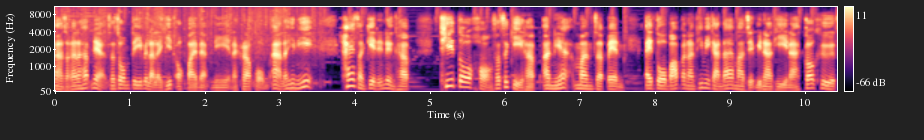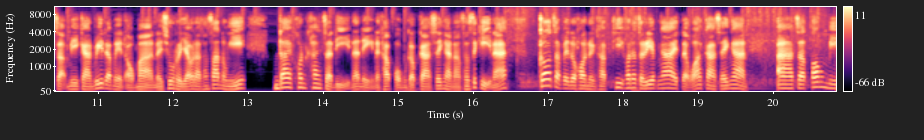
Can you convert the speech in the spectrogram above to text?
อ่าจากนั้นนะครับเนี่ยจะโจมตีเป็นหลาย ๆ ฮิตออกไปแบบนี้นะครับผมอ่าแล้วทีนี้ให้สังเกตนิดนึงครับ ที่ตัวของซาสกิครับ อันเนี้ยมันจะเป็นไอตัวบัฟอันนั้นที่มีการได้มา7วินาทีนะ ก็คือจะมีการรีดดาเมจออกมาในช่วงระยะเวลาสั้น ๆ ตรงนี้ ได้ค่อนข้างจะดีนั่นเองนะครับผมกับการใช้งานทางซาสกินะ ก็จะเป็นตัวละครหนึ่งครับที่ค่อนข้างจะเรียบง่าย แต่ว่าการใช้งานอาจจะต้องมี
